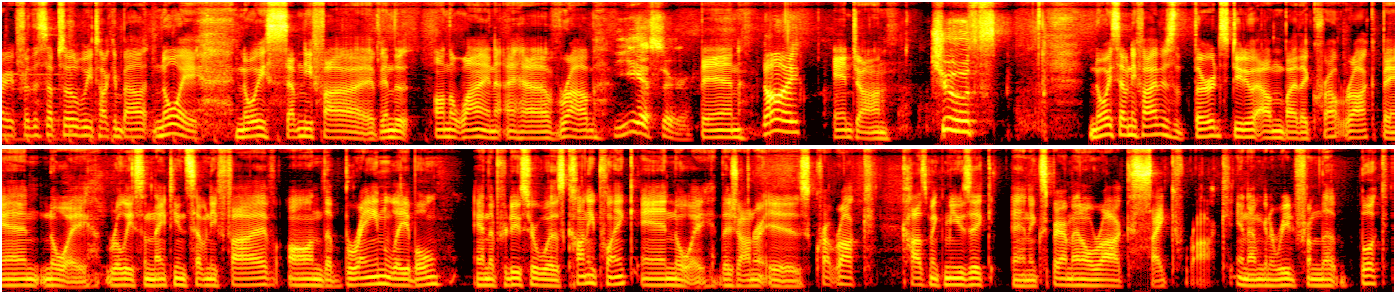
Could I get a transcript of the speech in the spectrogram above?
All right, for this episode, we'll be talking about Neu, Neu 75. In the on the line, I have Rob, Yes, sir. Ben, Noi. and John. Truths. Neu 75 is the third studio album by the krautrock band Neu, released in 1975 on the Brain label, and the producer was Conny Plank and Neu. The genre is krautrock, cosmic music, and experimental rock, psych rock. And I'm going to read from the book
